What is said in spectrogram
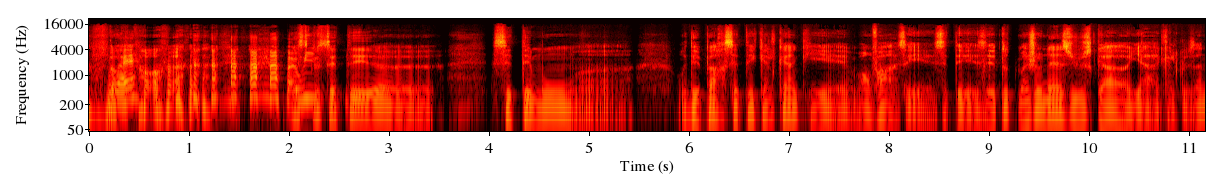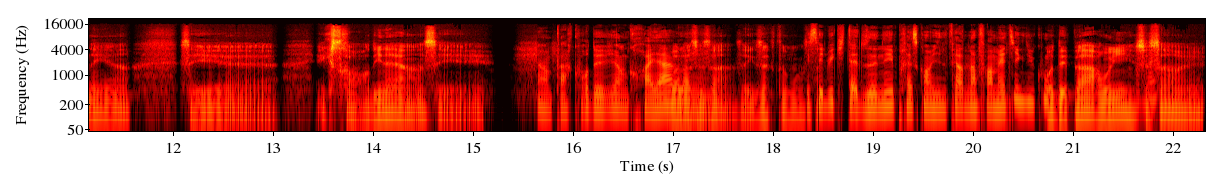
Ouais. temps. Parce oui. que c'était, c'était mon. Au départ, c'était quelqu'un qui Enfin, c'était toute ma jeunesse jusqu'à il y a quelques années. hein. C'est euh, extraordinaire. hein, C'est Un parcours de vie incroyable. voilà, et- c'est ça. C'est exactement Et c'est lui qui t'a donné presque envie de faire de l'informatique, du coup? Au départ, oui, c'est ça. ouais.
